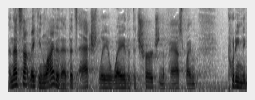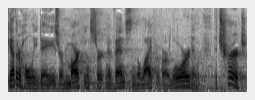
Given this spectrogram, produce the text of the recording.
And that's not making light of that. That's actually a way that the church in the past, by putting together holy days or marking certain events in the life of our Lord and the church,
